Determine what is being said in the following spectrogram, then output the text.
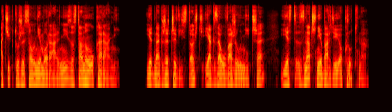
a ci, którzy są niemoralni, zostaną ukarani. Jednak rzeczywistość, jak zauważył Nietzsche, jest znacznie bardziej okrutna.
